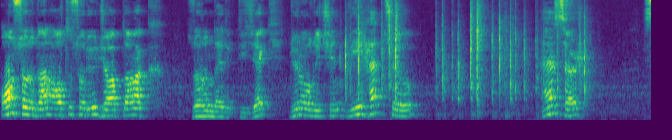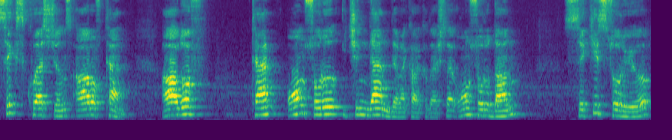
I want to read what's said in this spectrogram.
10 sorudan 6 soruyu cevaplamak zorundaydık diyecek. Dün olduğu için we had to answer 6 questions out of 10. Out of 10 10 soru içinden demek arkadaşlar. 10 sorudan 8 soruyu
